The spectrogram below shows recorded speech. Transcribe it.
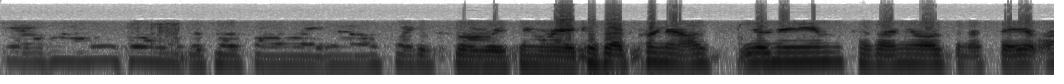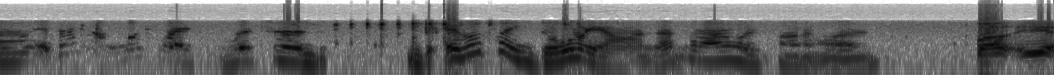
Yeah, I'm going with the profile right now so I can spell everything right because I pronounced your name because I knew I was going to say it wrong. It doesn't look like Richard. It looks like Dorian. That's what I always thought it was. Well, yeah,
